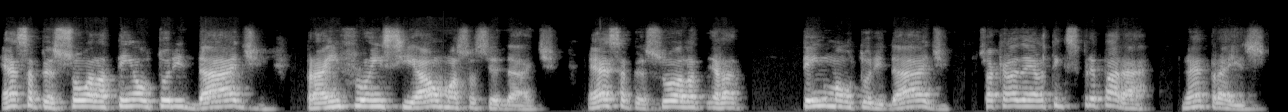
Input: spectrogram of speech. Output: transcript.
Essa pessoa ela tem autoridade para influenciar uma sociedade. Essa pessoa ela, ela tem uma autoridade só que ela, ela tem que se preparar né, para isso.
